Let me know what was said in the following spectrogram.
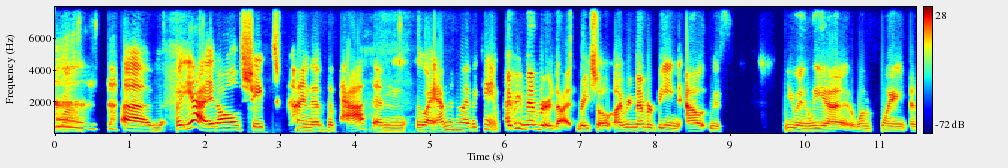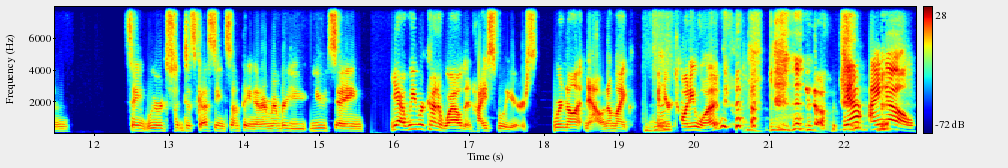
Wow. um, but yeah, it all shaped kind of the path and who I am and who I became. I remember that, Rachel. I remember being out with you and Leah at one point and saying we were t- discussing something, and I remember you you saying, "Yeah, we were kind of wild in high school years." We're not now. And I'm like, mm-hmm. and you're 21? you know? Yeah, I know.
